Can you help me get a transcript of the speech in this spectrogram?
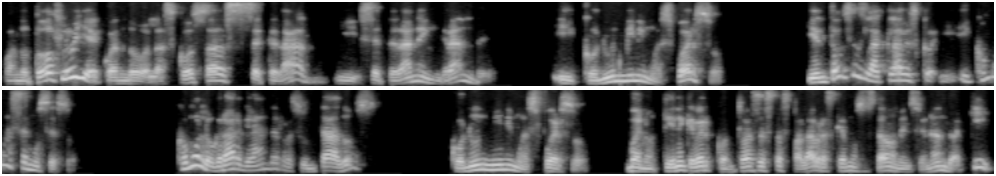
cuando todo fluye, cuando las cosas se te dan y se te dan en grande y con un mínimo esfuerzo. Y entonces la clave es, ¿y cómo hacemos eso? ¿Cómo lograr grandes resultados con un mínimo esfuerzo? Bueno, tiene que ver con todas estas palabras que hemos estado mencionando aquí,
